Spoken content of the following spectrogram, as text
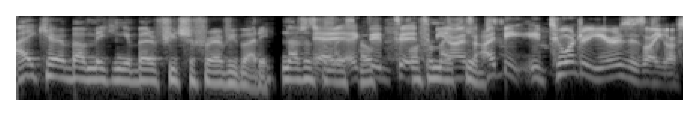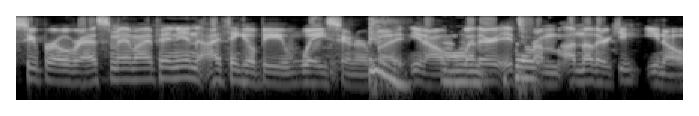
I care about making a better future for everybody, not just for Yeah, myself to, to- or to for be my honest, kids. I'd be 200 years is like a super overestimate in my opinion. I think it'll be way sooner. But you know, Um, whether it's so- from another you know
